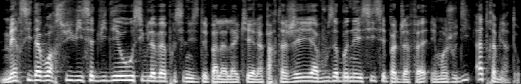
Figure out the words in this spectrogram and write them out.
Merci d'avoir suivi cette vidéo. Si vous l'avez appréciée, n'hésitez pas à la liker, à la partager, à vous abonner si ce n'est pas déjà fait. Et moi, je vous dis à très bientôt.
